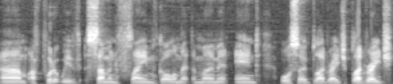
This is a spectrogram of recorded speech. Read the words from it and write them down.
Um, I've put it with Summon Flame Golem at the moment and also Blood Rage. Blood Rage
